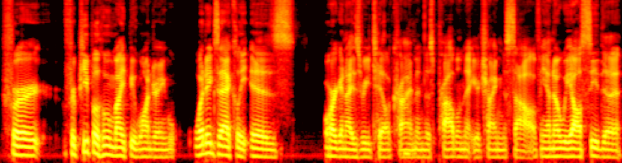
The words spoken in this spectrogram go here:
For for people who might be wondering, what exactly is organized retail crime and this problem that you're trying to solve? You know, we all see the,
